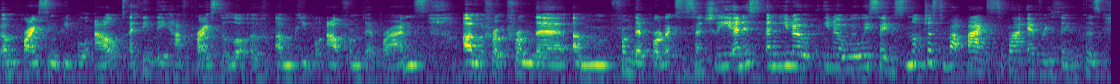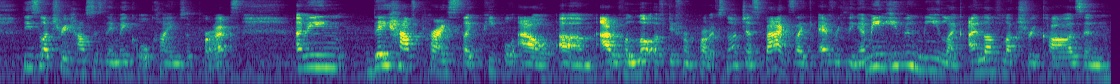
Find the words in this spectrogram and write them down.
um, pricing people out. I think they have priced a lot of um, people out from their brands, um, from from their um, from their products essentially. And it's and you know you know we always say this is not just about bags, it's about everything because these luxury houses they make all kinds of products. I mean, they have priced like people out um, out of a lot of different products, not just bags, like everything. I mean, even me, like I love luxury cars and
